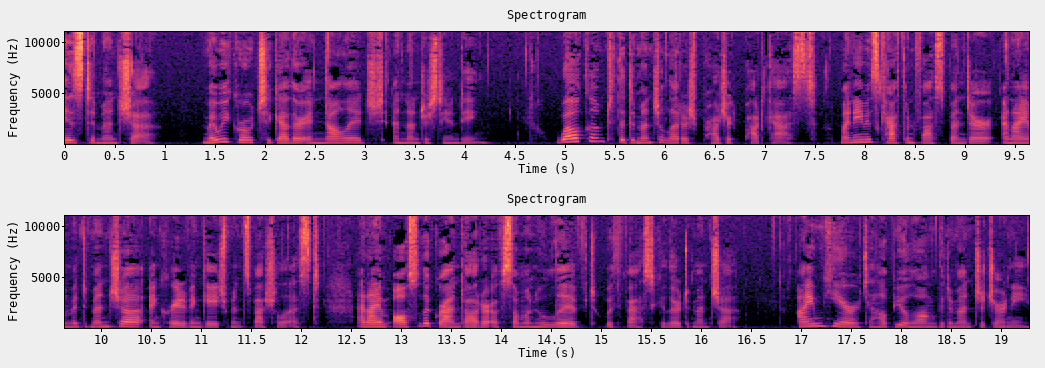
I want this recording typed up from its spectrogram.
is dementia? May we grow together in knowledge and understanding. Welcome to the Dementia Letters Project podcast. My name is Catherine Fassbender, and I am a dementia and creative engagement specialist, and I am also the granddaughter of someone who lived with vascular dementia. I am here to help you along the dementia journey.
